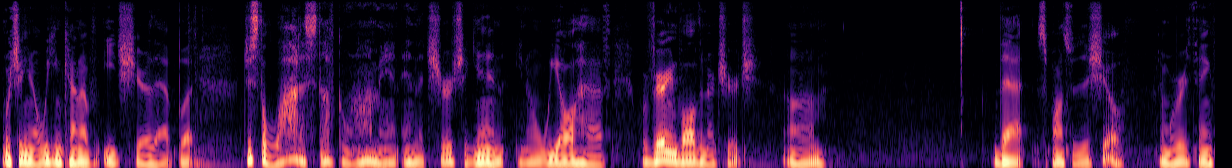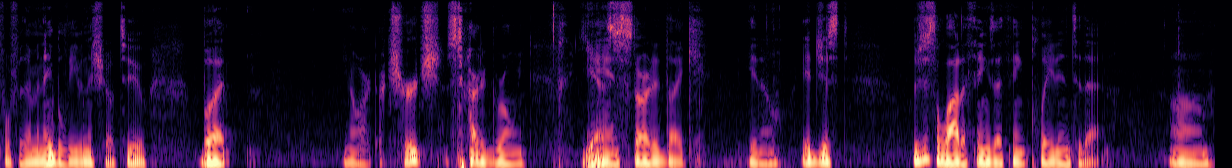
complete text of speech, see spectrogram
which you know we can kind of each share that, but just a lot of stuff going on, man. And the church again, you know, we all have we're very involved in our church. Um, that sponsors this show, and we're very thankful for them, and they believe in the show too. But you know, our, our church started growing, Yes. and started like, you know, it just there's just a lot of things I think played into that. Um,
